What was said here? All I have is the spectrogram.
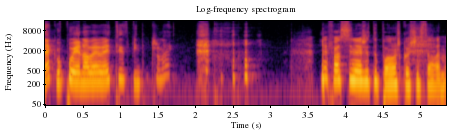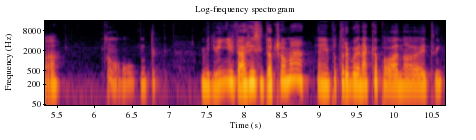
Nakupuje nové veci zbytočné. Mňa fascinuje, že tú ponožku ešte stále má. No, no tak Veď vidíš, váži si to, čo má. A nepotrebuje nakapovať nové veci.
